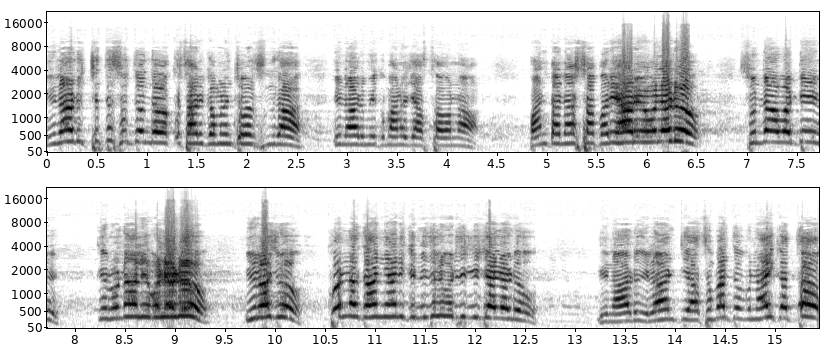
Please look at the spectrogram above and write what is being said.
ఈనాడు చిత్తశుద్ధి ఉందో ఒక్కసారి గమనించవలసిందిగా ఈనాడు మీకు మనం చేస్తా ఉన్నాం. పంట నష్ట పరిహారం ఇవ్వలేడు. సున్నా వడ్డీకి రుణాలు ఇవ్వలేడు. ఈరోజు కొన్న ధాన్యానికి నిధులు విడుదల చేయలేడు ఈనాడు ఇలాంటి అసమర్థ నాయకత్వం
